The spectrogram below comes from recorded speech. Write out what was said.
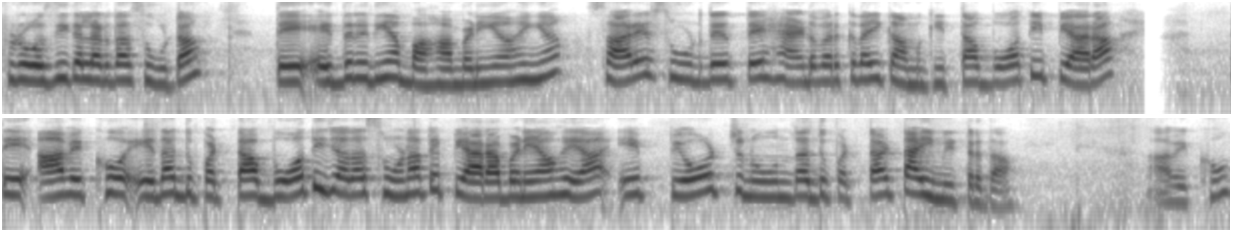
ਫਰੋਜ਼ੀ ਕਲਰ ਦਾ ਸੂਟ ਆ। ਤੇ ਇਧਰ ਇਹਦੀਆਂ ਬਾਹਾਂ ਬਣੀਆਂ ਹੋਈਆਂ। ਸਾਰੇ ਸੂਟ ਦੇ ਉੱਤੇ ਹੈਂਡ ਵਰਕ ਦਾ ਹੀ ਕੰਮ ਕੀਤਾ। ਬਹੁਤ ਹੀ ਪਿਆਰਾ। ਤੇ ਆ ਵੇਖੋ, ਇਹਦਾ ਦੁਪੱਟਾ ਬਹੁਤ ਹੀ ਜ਼ਿਆਦਾ ਸੋਹਣਾ ਤੇ ਪਿਆਰਾ ਬਣਿਆ ਹੋਇਆ। ਇਹ ਪਿਓਰ ਚਨੂਨ ਦਾ ਦੁਪੱਟਾ 2.5 ਮੀਟਰ ਦਾ। ਆ ਵੇਖੋ।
